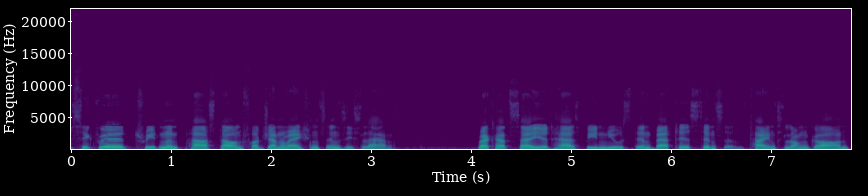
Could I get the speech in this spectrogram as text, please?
Secret treatment passed down for generations in these lands. Records say it has been used in battles since times long gone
